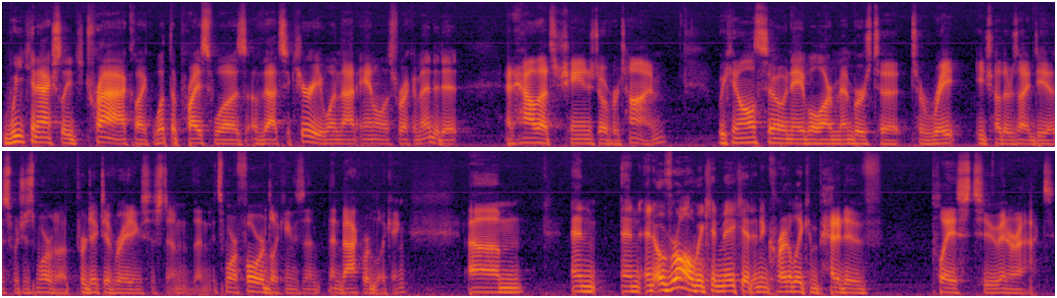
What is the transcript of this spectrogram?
we can actually track like what the price was of that security when that analyst recommended it and how that's changed over time. We can also enable our members to, to rate each other's ideas, which is more of a predictive rating system. Than, it's more forward-looking than, than backward-looking. Um, and, and, and overall, we can make it an incredibly competitive place to interact,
